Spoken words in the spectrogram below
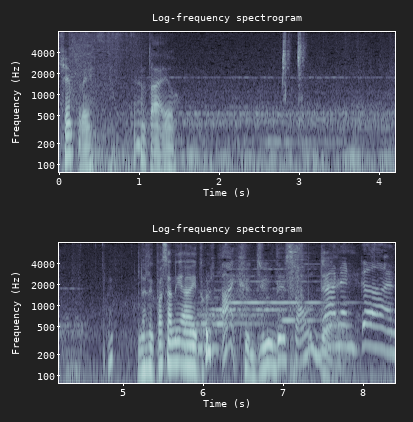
Siyempre, ano tayo? Ay, Nalagpasan ni Idol. I could do this all Run day. and gun.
